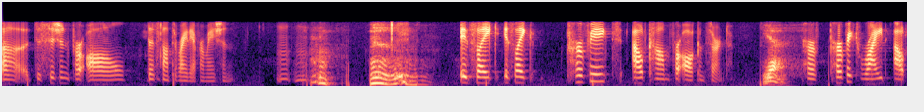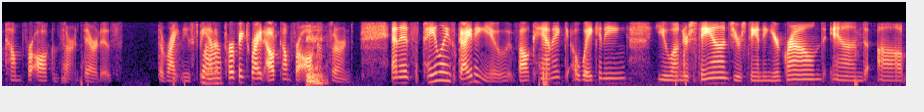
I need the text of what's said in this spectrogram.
uh, decision for all. That's not the right affirmation. Mm-mm it's like it's like perfect outcome for all concerned. yes. Per- perfect right outcome for all concerned. There it is. The right needs to be Wow. added. Perfect right outcome for all concerned. And it's Pele's guiding you. Volcanic awakening. You understand. You're standing your ground, and um,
